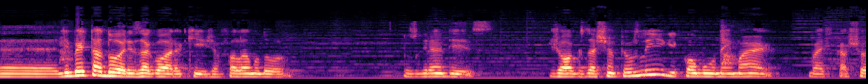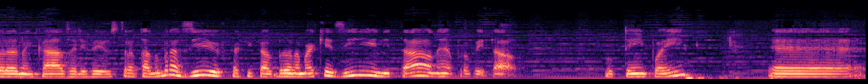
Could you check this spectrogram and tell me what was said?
É, Libertadores agora aqui, já falamos do, dos grandes jogos da Champions League, como o Neymar vai ficar chorando em casa, ele veio se tratar no Brasil, ficar aqui com a Bruna Marquezine e tal, né? Aproveitar o, tempo aí. É,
